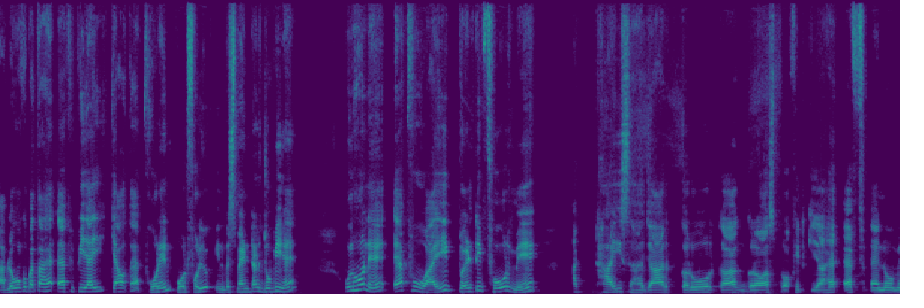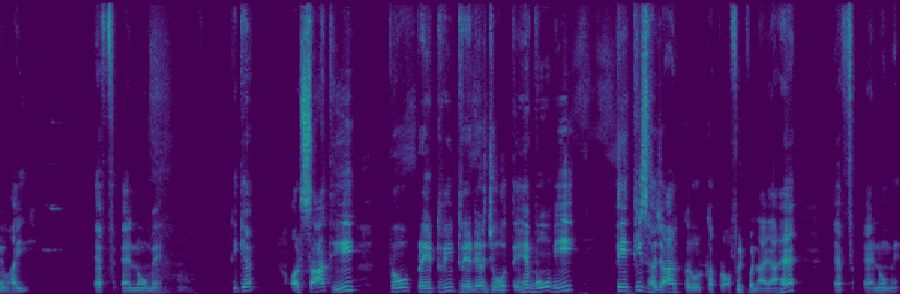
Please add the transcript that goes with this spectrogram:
आप लोगों को पता है एफपीआई क्या होता है? फॉरेन पोर्टफोलियो इन्वेस्टमेंटर जो भी है, उन्होंने एफ़ वाई ट्वेंटी फोर में अट्ठाईस हज़ार करोड़ का ग्रॉस प्रॉफिट किया है एफ़ एनओ में भाई। एफ़ एनओ में। ठीक है? और साथ ही प्रोप्रेटरी ट्रेडर जो होते हैं, वो भी तैतीस हज़ार करोड़ का प्रॉफिट बनाया है एफ़ एनओ में।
